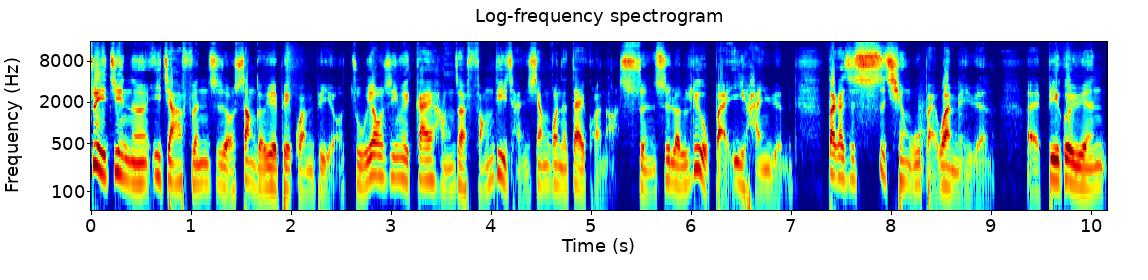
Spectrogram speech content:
最近呢，一家分支哦，上个月被关闭哦，主要是因为该行在房地产相关的贷款啊，损失了六百亿韩元，大概是四千五百万美元。哎，碧桂园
